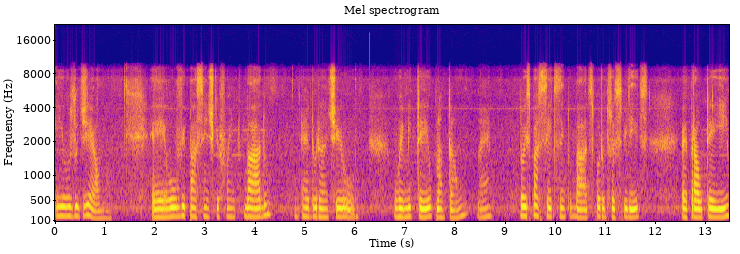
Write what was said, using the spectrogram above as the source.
e uso de elmo. É, houve paciente que foi entubado é, durante o, o MT, o plantão, né? Dois pacientes entubados foram transferidos é, para UTI,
